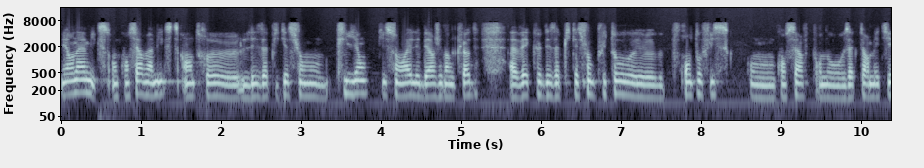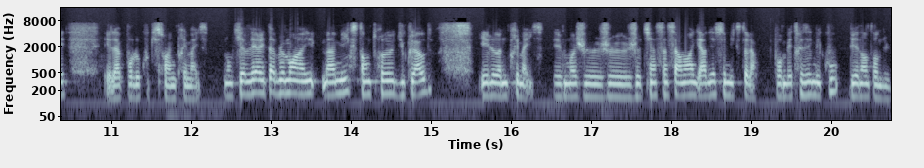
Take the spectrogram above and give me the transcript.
Mais on a un mix. On conserve un mix entre les applications clients qui sont elles hébergées dans le cloud, avec des applications plutôt euh, front office qu'on conserve pour nos acteurs métiers, et là pour le coup qui sont on-premise. Donc il y a véritablement un, un mixte entre du cloud et le on-premise. Et moi je, je, je, tiens sincèrement à garder ce mixte-là pour maîtriser mes coûts, bien entendu.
